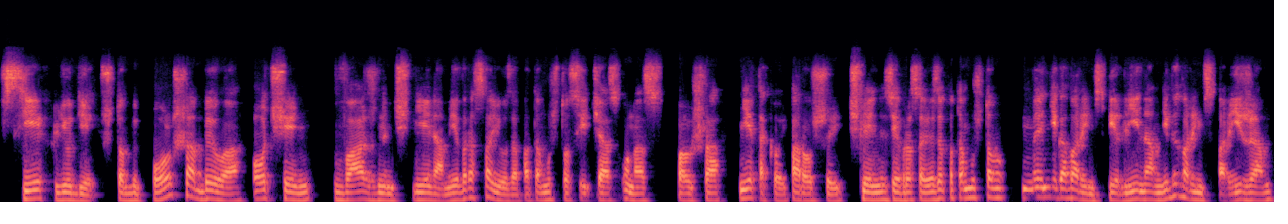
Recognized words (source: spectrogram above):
всех людей, чтобы Польша была очень важным членом Евросоюза, потому что сейчас у нас Польша не такой хороший член Евросоюза, потому что мы не говорим с Берлином, не говорим с Парижем,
